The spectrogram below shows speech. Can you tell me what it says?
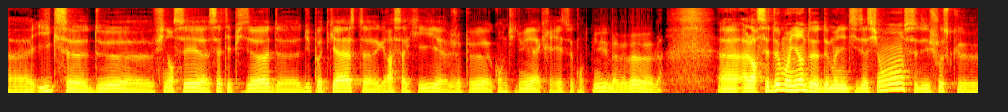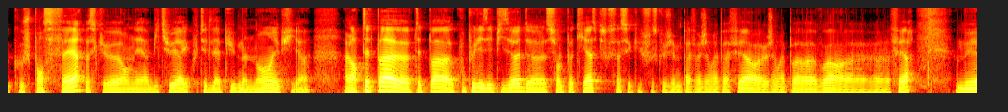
euh, X de euh, financer cet épisode euh, du podcast grâce à qui je peux continuer à créer ce contenu, blablabla. alors ces deux moyens de, monétisation, c'est des choses que, que, je pense faire parce que on est habitué à écouter de la pub maintenant et puis alors peut-être pas peut-être pas couper les épisodes sur le podcast parce que ça c'est quelque chose que j'aime pas j'aimerais pas faire j'aimerais pas avoir à faire. Mais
